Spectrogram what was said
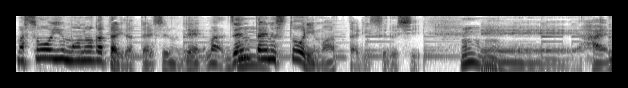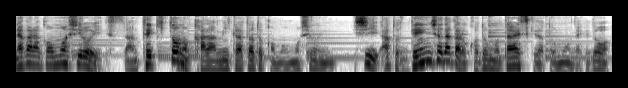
まあそういう物語だったりするんで、まあ全体のストーリーもあったりするし、うん。うん。えーはい。なかなか面白いです。あの敵との絡み方とかも面白いし、あと電車だから子供大好きだと思うんだけど、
